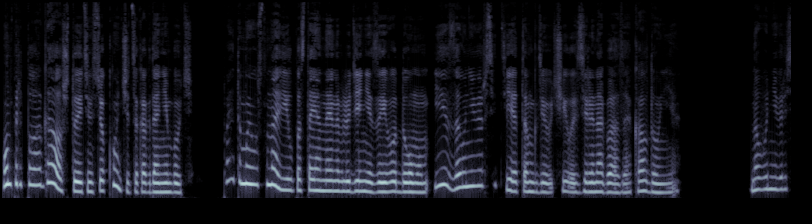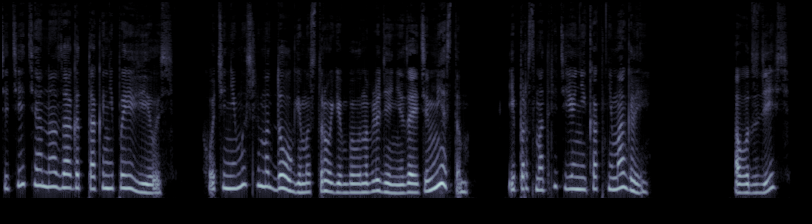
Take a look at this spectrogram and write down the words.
Он предполагал, что этим все кончится когда-нибудь, поэтому и установил постоянное наблюдение за его домом и за университетом, где училась зеленоглазая колдунья. Но в университете она за год так и не появилась, хоть и немыслимо долгим и строгим было наблюдение за этим местом, и просмотреть ее никак не могли. А вот здесь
